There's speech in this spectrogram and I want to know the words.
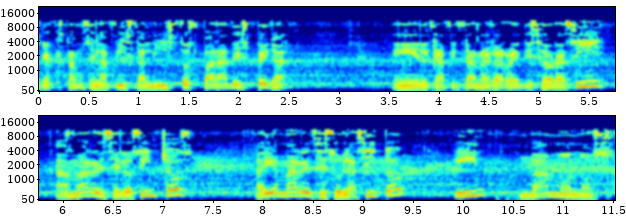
ya que estamos en la pista listos para despegar, el capitán agarra y dice, ahora sí, amárrense los hinchos, ahí amárrense su lacito y vámonos,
